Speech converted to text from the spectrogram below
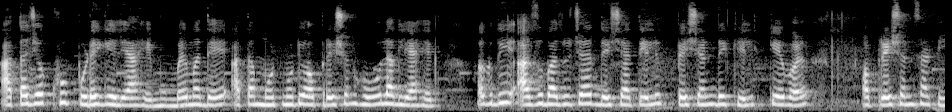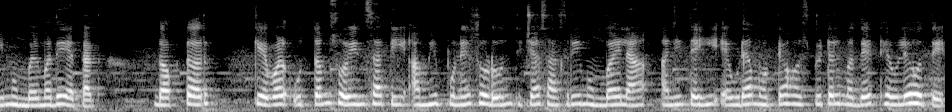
आता जग खूप पुढे गेले आहे. मुंबईमध्ये आता मोठमोठी ऑपरेशन होऊ लागली आहेत. अगदी आजूबाजूच्या देशातील पेशंट देखील केवळ ऑपरेशनसाठी मुंबईमध्ये येतात. डॉक्टर केवळ उत्तम सोयींसाठी आम्ही पुणे सोडून तिच्या सासरी मुंबईला आणि तेही एवढ्या मोठ्या हॉस्पिटलमध्ये ठेवले होते.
